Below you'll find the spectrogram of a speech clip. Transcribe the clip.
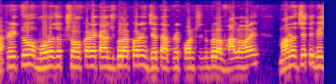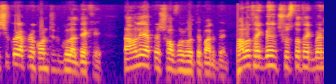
আপনি একটু মনোযোগ সহকারে কাজগুলো করেন, যাতে আপনার কন্টেন্টগুলো ভালো হয়। মানুষ যাতে বেশি করে আপনার কন্টেন্টগুলো দেখে তাহলে আপনি সফল হতে পারবেন। ভালো থাকবেন, সুস্থ থাকবেন,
